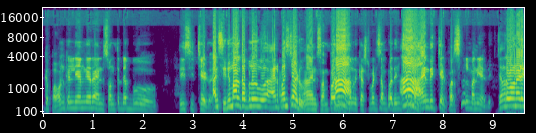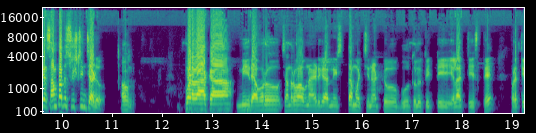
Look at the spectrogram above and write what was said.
ఇంకా పవన్ కళ్యాణ్ గారు ఆయన సొంత డబ్బు తీసి ఇచ్చాడు. ఆయన సినిమాల డబ్బులు ఆయన పంచాడు. ఆయన సంపాదించుకున్నది కష్టపడి సంపాదించి. ఆయన ఇచ్చాడు పర్సనల్ మనీ అది. చంద్రబాబు నాయుడు గారు సంపద సృష్టించాడు. అవును. ఇప్పటిదాకా మీరెవరు చంద్రబాబు నాయుడు గారిని ఇష్టం వచ్చినట్టు బూతులు తిట్టి ఇలా చేస్తే ప్రతి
